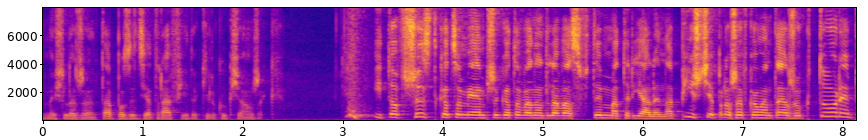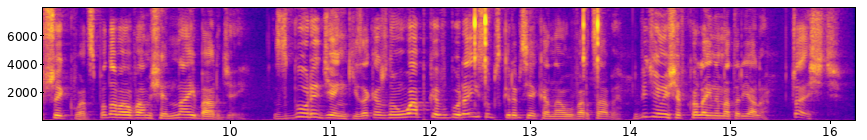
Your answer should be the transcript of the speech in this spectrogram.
Myślę, że ta pozycja trafi do kilku książek. I to wszystko, co miałem przygotowane dla Was w tym materiale. Napiszcie proszę w komentarzu, który przykład spodobał Wam się najbardziej. Z góry dzięki za każdą łapkę w górę i subskrypcję kanału Warcaby. Widzimy się w kolejnym materiale. Cześć!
